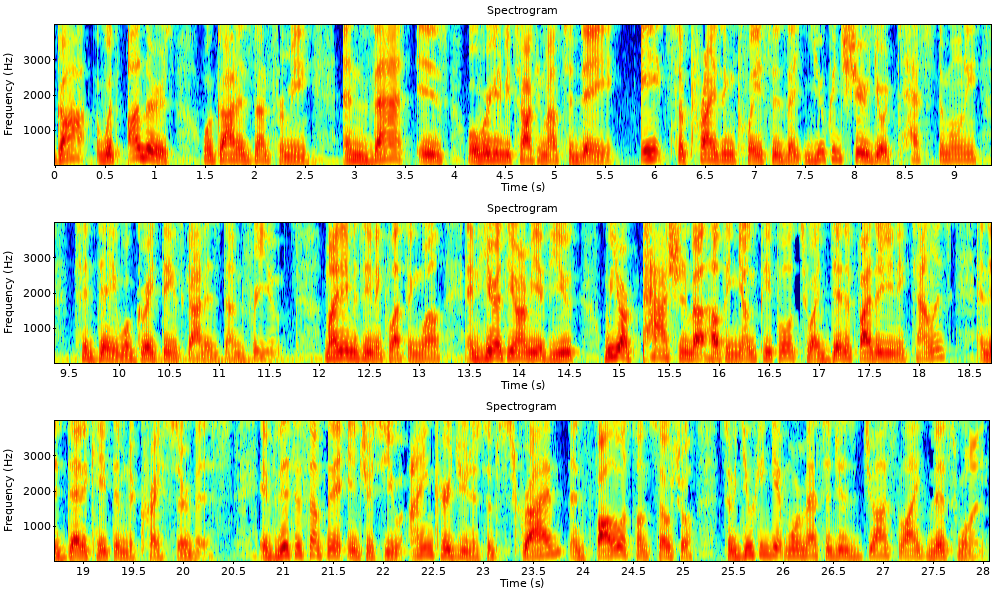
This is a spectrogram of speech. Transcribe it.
God, with others, what God has done for me. And that is what we're going to be talking about today eight surprising places that you can share your testimony today, what great things God has done for you. My name is Enoch Leffingwell, and here at the Army of Youth, we are passionate about helping young people to identify their unique talents and to dedicate them to Christ's service. If this is something that interests you, I encourage you to subscribe and follow us on social so you can get more messages just like this one.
